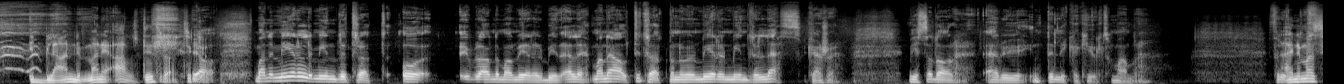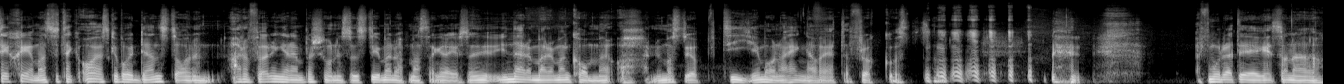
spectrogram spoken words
Ibland, man är alltid trött ja, man är mer eller mindre trött och ibland är man mer eller mindre, eller man är alltid trött men man är mer eller mindre less kanske. Vissa dagar är det ju inte lika kul som andra. För Nej, när man ser schemat så tänker man, jag ska vara i den staden. Ja, då får jag ringa den personen så styr man upp massa grejer. Så ju närmare man kommer, åh, nu måste jag upp tio imorgon och hänga och äta frukost. jag förmodar att det är sådana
